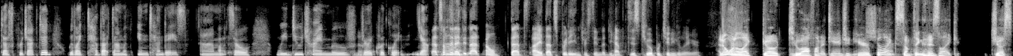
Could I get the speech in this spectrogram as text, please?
desk rejected, we like to have that done within 10 days. Um, so we do try and move no. very quickly. Yeah, that's something uh, I did not know. That's I. That's pretty interesting that you have this two opportunity layer. I don't want to like go too off on a tangent here, sure. but like something that is like just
